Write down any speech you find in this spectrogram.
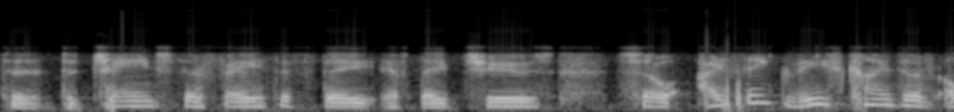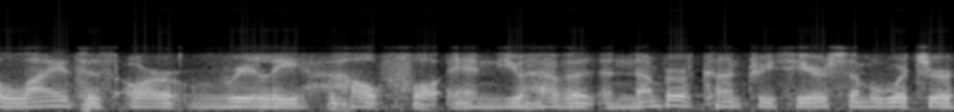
to, to change their faith if they if they choose. So I think these kinds of alliances are really helpful. And you have a, a number of countries here, some of which are,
